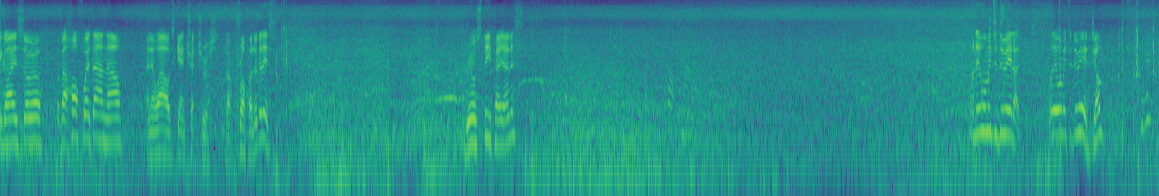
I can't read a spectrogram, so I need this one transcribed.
Hey guys, so we're about halfway down now, and then wow, it's getting treacherous, like proper. Look at this. Real steep, hey Alice? What do they want me to do here? Like, what do they want me to do here? Jump?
